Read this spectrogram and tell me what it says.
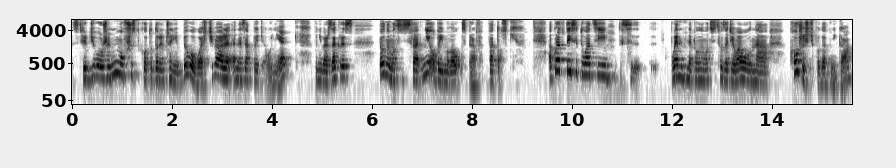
stwierdziło, że mimo wszystko to doręczenie było właściwe, ale NSA powiedziało nie, ponieważ zakres pełnomocnictwa nie obejmował spraw VAT-owskich. Akurat w tej sytuacji błędne pełnomocnictwo zadziałało na korzyść podatnika,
